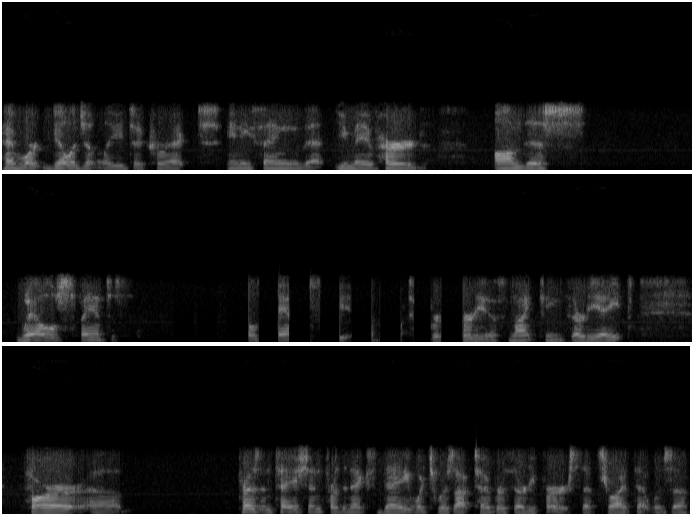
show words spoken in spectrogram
have worked diligently to correct anything that you may have heard on this Wells fantasy. 30th, 1938, for uh, presentation for the next day, which was October 31st. That's right, that was a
